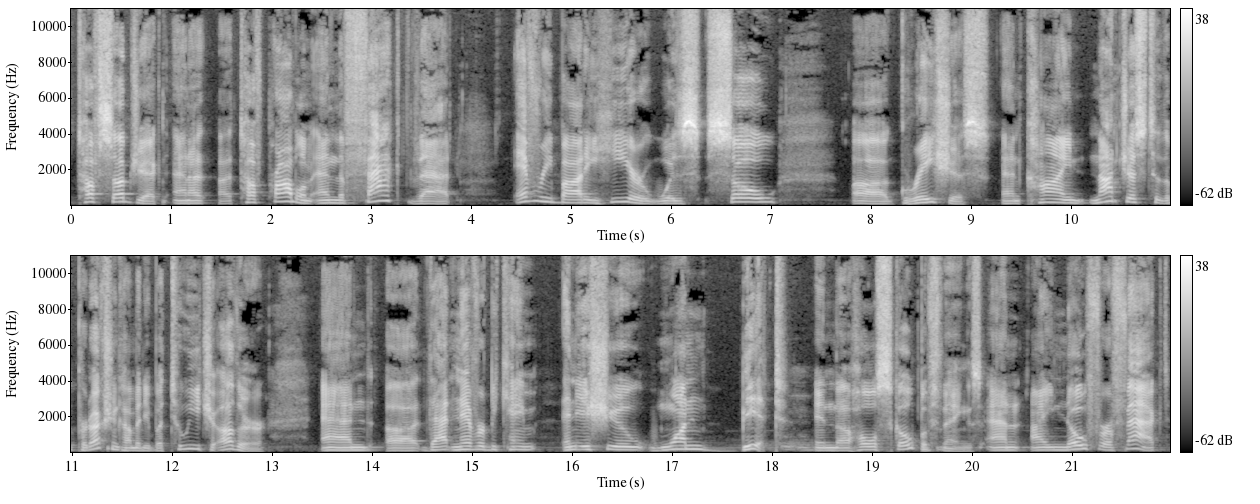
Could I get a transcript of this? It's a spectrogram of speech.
tough subject and a, a tough problem, and the fact that everybody here was so uh, gracious and kind, not just to the production company, but to each other. And uh, that never became an issue one bit in the whole scope of things. And I know for a fact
